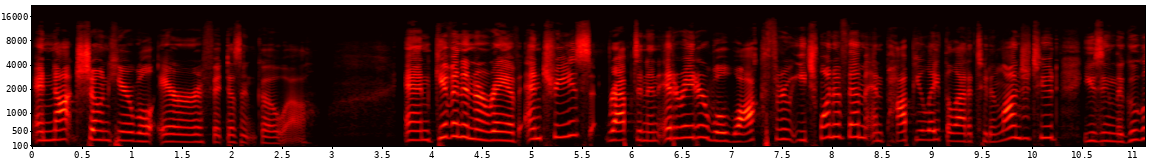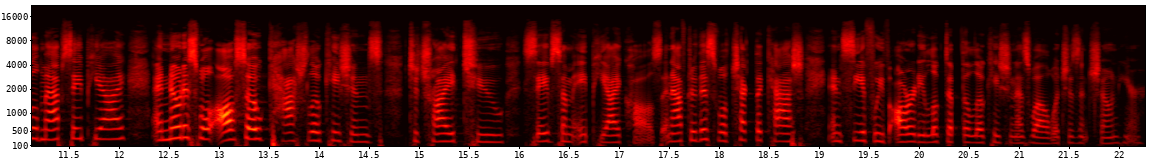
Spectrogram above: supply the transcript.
and not shown here will error if it doesn't go well. And given an array of entries wrapped in an iterator, we'll walk through each one of them and populate the latitude and longitude using the Google Maps API. And notice we'll also cache locations to try to save some API calls. And after this, we'll check the cache and see if we've already looked up the location as well, which isn't shown here.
